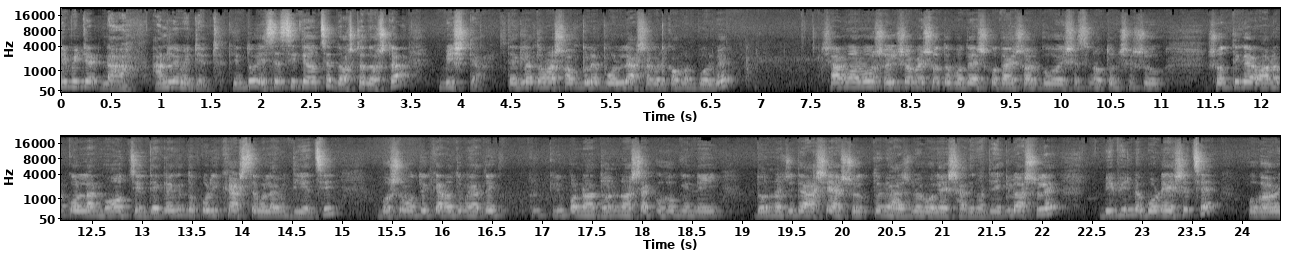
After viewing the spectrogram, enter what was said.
লিমিটেড না আনলিমিটেড কিন্তু এসএসসিতে হচ্ছে দশটা দশটা, বিশটা। তো এগুলো তোমরা সবগুলো পড়লে, আশা করি কমন পড়বে। সারমর্ম শৈশবের সত্যপ্রদেশ কোথায় স্বর্গ, এসেছে নতুন শিশু, সত্যিকার মানব কল্যাণ, মহৎ চিন্তা, এগুলো কিন্তু পরীক্ষা আসছে বলে আমি দিয়েছি। বসুমতী, কেন তুমি এতই কৃপণা, ধন্য আশা, কুহকি নেই? ধন্য যদি আসে আসুক তুমি আসবে বলে স্বাধীনতা। এগুলো আসলে বিভিন্ন বোর্ডে এসেছে। ওভাবে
